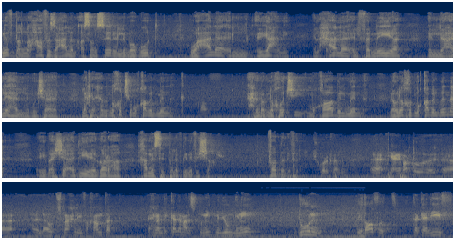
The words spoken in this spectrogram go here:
نفضل نحافظ على الأسانسير اللي موجود وعلى ال... يعني الحالة الفنية اللي عليها المنشآت. لكن إحنا ما بناخدش مقابل منك. إحنا ما بناخدش مقابل منك. لو ناخد مقابل منك يبقى الشقة دي إيجارها 5 6000 جنيه في الشهر. اتفضل يا فندم. اشكرك يا فندم. آه، يعني برضو آه، لو تسمح لي فخامتك إحنا بنتكلم على 600 مليون جنيه. دون إضافة تكاليف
